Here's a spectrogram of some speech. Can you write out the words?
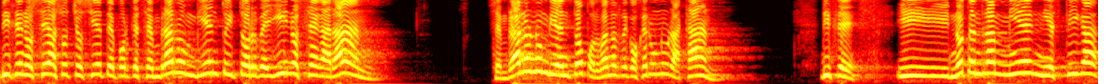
Dice en Oseas 8:7, porque sembraron viento y torbellino segarán. Sembraron un viento, pues van a recoger un huracán. Dice, y no tendrán miel ni espiga,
